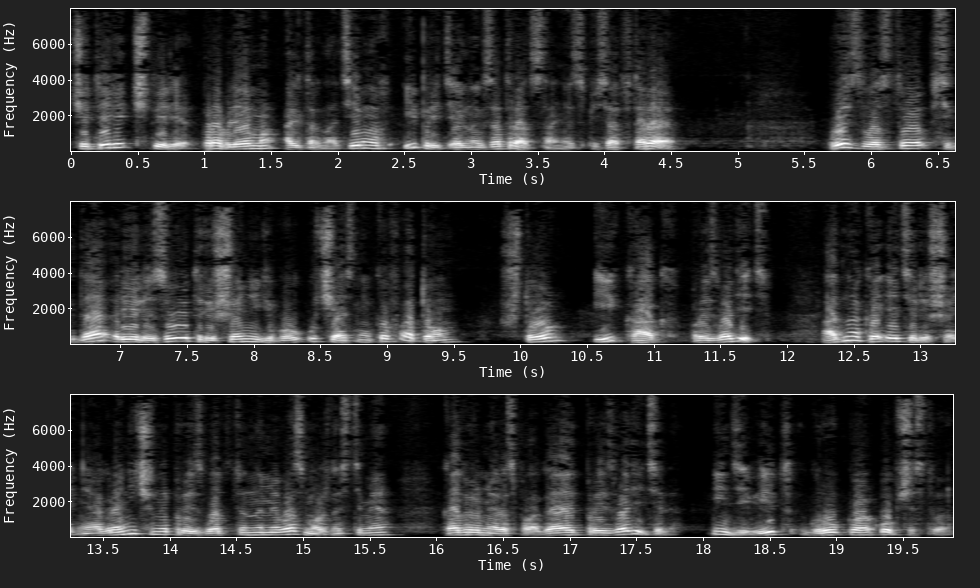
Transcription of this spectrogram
4.4. Проблема альтернативных и предельных затрат. Страница 52. Производство всегда реализует решение его участников о том, что и как производить. Однако эти решения ограничены производственными возможностями, которыми располагает производитель, индивид, группа, общество.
